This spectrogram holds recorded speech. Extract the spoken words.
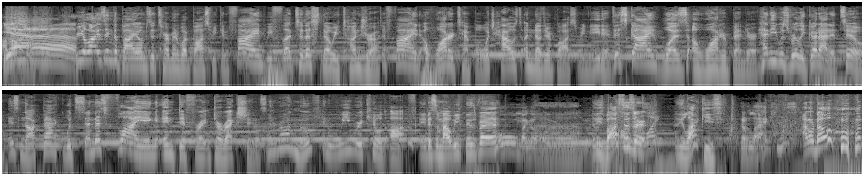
I'm- Yeah. Realizing the biomes determine what boss we can find, we fled to the snowy tundra to find a water temple which housed another boss we needed. This guy was a waterbender, and he was really good at it too. His knockback would send us flying in different directions. One wrong move, and we were killed off. Hey, this is my weakness, bruh. Oh my god. Oh, Are these bosses oh, or Why- are these lackeys? They're lackeys? I don't know. oh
